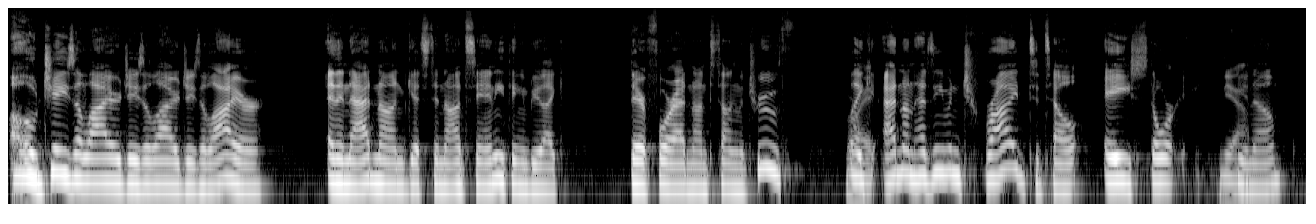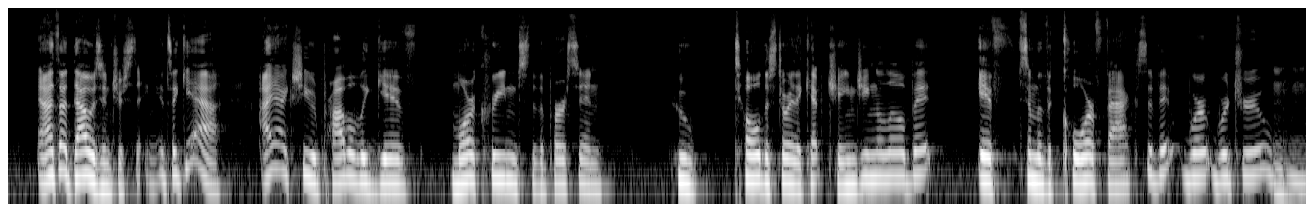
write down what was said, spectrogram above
"Oh, Jay's a liar, Jay's a liar, Jay's a liar," and then Adnan gets to not say anything and be like, "Therefore, Adnan's telling the truth." Like Right. Adnan hasn't even tried to tell a story. Yeah. You know? And I thought that was interesting. It's like, yeah, I actually would probably give more credence to the person who told a story that kept changing a little bit if some of the core facts of it were, were true Mm-hmm.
